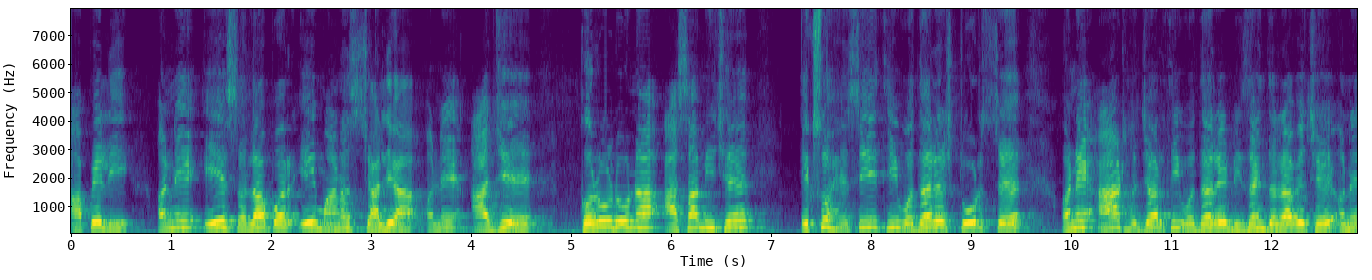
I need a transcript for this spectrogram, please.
આપેલી અને એ સલાહ પર એ માણસ ચાલ્યા અને આજે કરોડોના આસામી છે, એકસો એંસીથી વધારે સ્ટોર્સ છે અને આઠ હજારથી વધારે ડિઝાઇન ધરાવે છે અને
